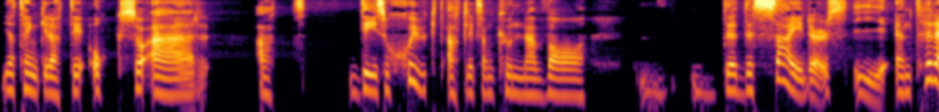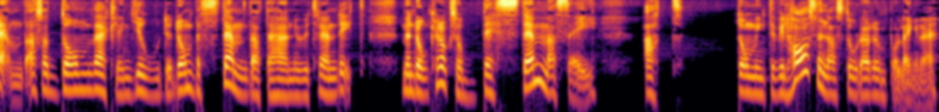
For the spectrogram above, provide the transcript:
Jag tänker att det också är det är så sjukt att liksom kunna vara the deciders i en trend. Alltså att de verkligen gjorde, de bestämde att det här nu är trendigt. Men de kan också bestämma sig att de inte vill ha sina stora rumpor längre.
